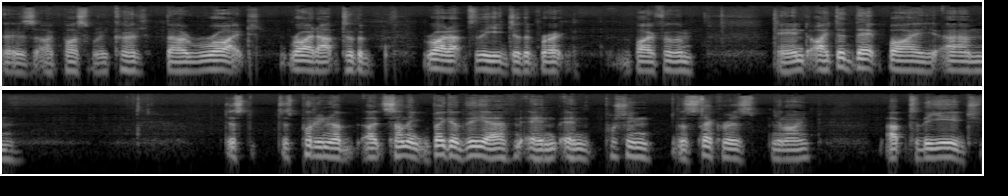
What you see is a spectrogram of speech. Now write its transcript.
as I possibly could. They're right, right up to the, right up to the edge of the brick, both of them. And I did that by um, just just putting a, a, something bigger there and and pushing the stickers, you know, up to the edge.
